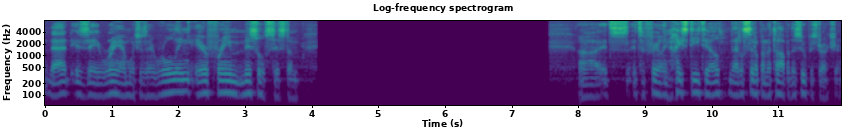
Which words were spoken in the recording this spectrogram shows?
That is a RAM, which is a rolling airframe missile system. Uh, it's it's a fairly nice detail that'll sit up on the top of the superstructure.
